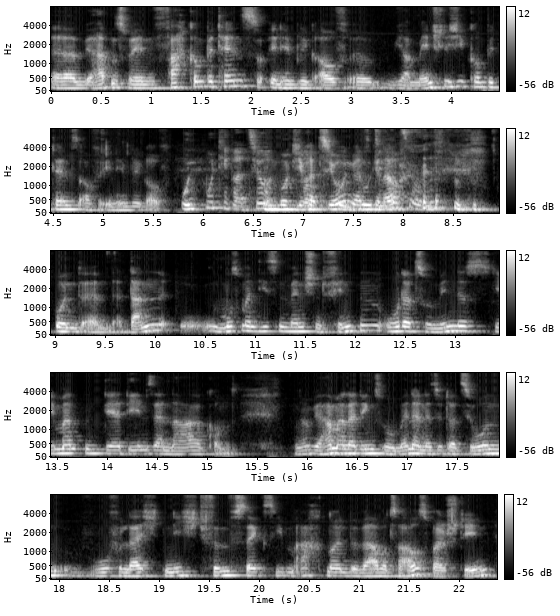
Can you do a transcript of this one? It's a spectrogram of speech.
wir hatten vorhin Fachkompetenz in Hinblick auf äh, ja, menschliche Kompetenz, auf, in Hinblick auf und Motivation. Und Motivation, und ganz genau. Motivation. genau. Und ähm, dann muss man diesen Menschen finden oder zumindest jemanden, der dem sehr nahe kommt. Ja, wir haben allerdings im Moment eine Situation, wo vielleicht nicht fünf, sechs, sieben, acht, neun Bewerber zur Auswahl stehen,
